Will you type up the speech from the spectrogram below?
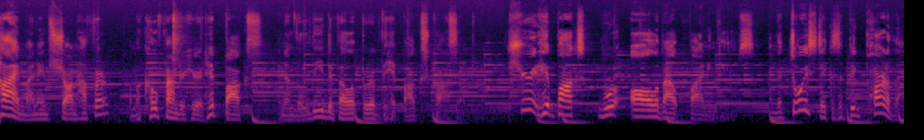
Hi, my name's Sean Huffer. I'm a co-founder here at Hitbox, and I'm the lead developer of the Hitbox Crossup. Here at Hitbox, we're all about fighting games, and the joystick is a big part of that.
